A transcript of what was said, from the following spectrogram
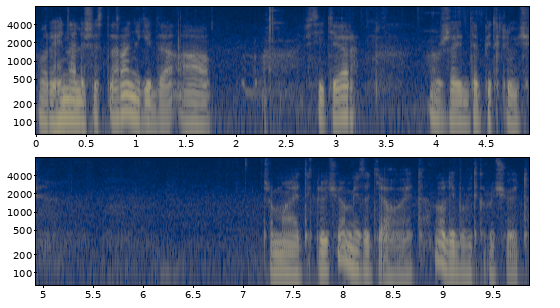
В оригіналі шестигранник йде, а в CTR вже йде під ключ. Тримаєте ключом і затягуєте, ну, либо відкручуєте.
